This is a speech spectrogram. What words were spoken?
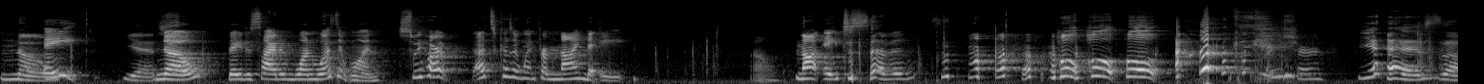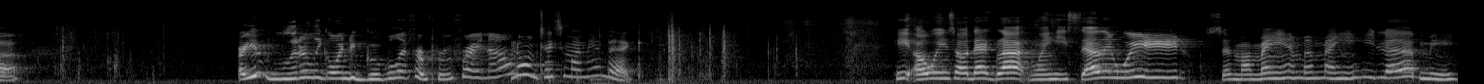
No. Eight. Yes. No, they decided one wasn't one. Sweetheart, that's because it went from nine to eight, Oh. not eight to seven. Hold, hold, hold. Are you sure? yes. Uh, are you literally going to Google it for proof right now? No, I'm texting my man back. He always hold that Glock when he's selling weed. Said my man, my man, he love me.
